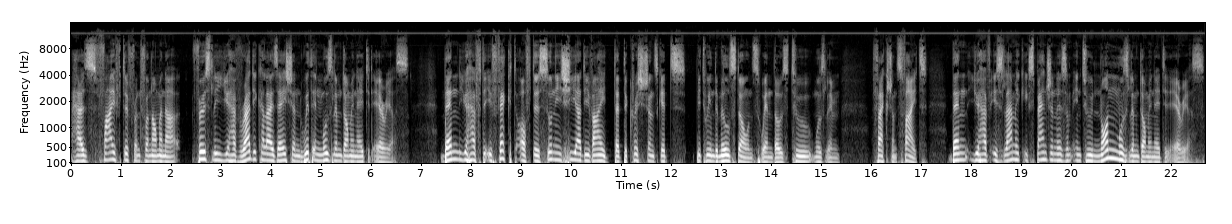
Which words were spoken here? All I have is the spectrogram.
has five different phenomena. Firstly, you have radicalization within Muslim dominated areas. Then you have the effect of the Sunni Shia divide that the Christians get between the millstones when those two Muslim factions fight. Then you have Islamic expansionism into non Muslim dominated areas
